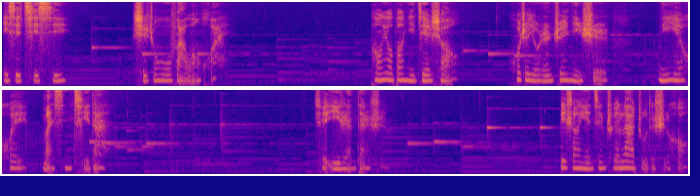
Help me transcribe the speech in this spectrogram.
一些气息，始终无法忘怀。朋友帮你介绍，或者有人追你时，你也会满心期待，却依然单身。闭上眼睛吹蜡烛的时候，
